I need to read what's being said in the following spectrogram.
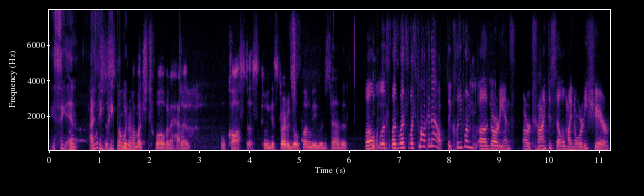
You see, and How I think does- people I wonder would. how much twelve and a half cent will cost us. Can we get started GoFundMe? We'll just have it. Well, let's let's let's let's talk it out. The Cleveland uh, Guardians are trying to sell a minority share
